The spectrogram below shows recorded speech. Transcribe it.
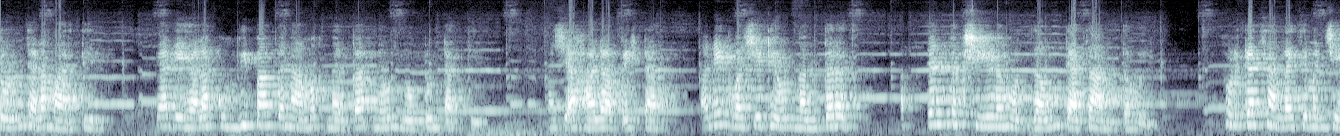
तोडून त्याला मारतील. त्या देहाला कुंभीपाक नामक नरकात नेऊन लोटून टाकतील. अशा हाल अपेष्टात अनेक वर्षे ठेवून नंतरच अत्यंत क्षीण होत जाऊन त्याचा अंत होईल. थोडक्यात सांगायचे म्हणजे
